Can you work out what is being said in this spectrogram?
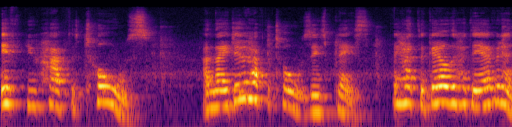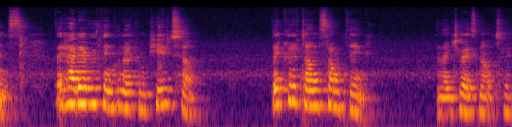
if you have the tools. And they do have the tools, these police. They had the girl, they had the evidence, they had everything on a computer. They could have done something, and they chose not to.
